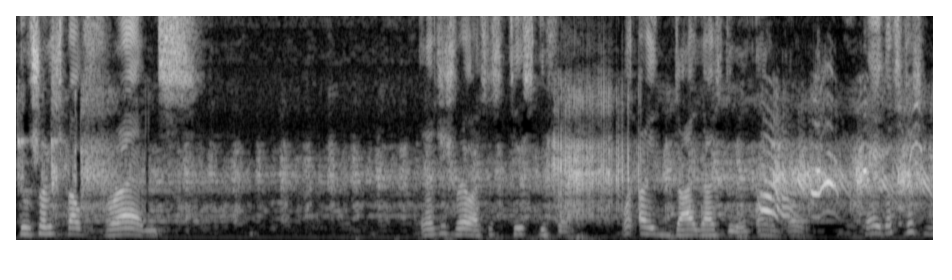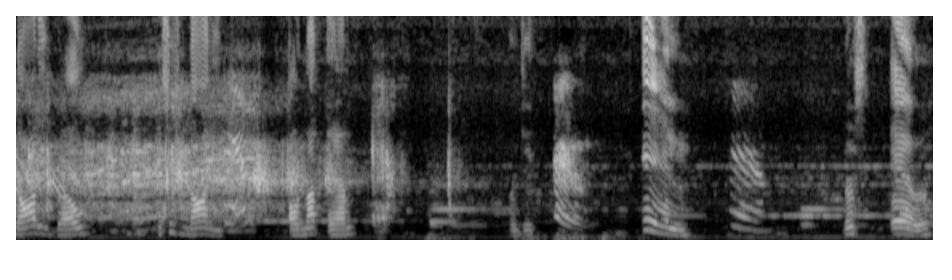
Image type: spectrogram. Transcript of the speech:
s- they were trying to spell friends. And I just realized this tastes different. What are you guy- guys doing? Oh, oh. Hey, that's just naughty, bro. This is naughty. Oh, not M. Where's it? L. There's L.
